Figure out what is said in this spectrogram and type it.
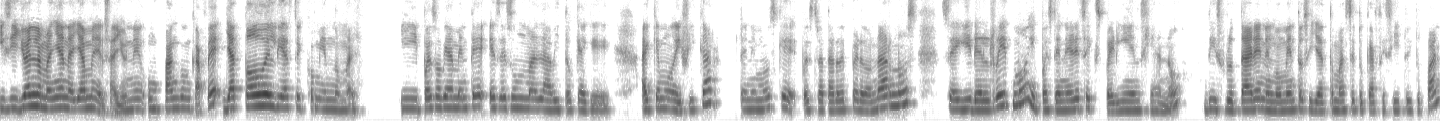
y si yo en la mañana ya me desayuné un pan con café, ya todo el día estoy comiendo mal. Y pues obviamente ese es un mal hábito que hay que, hay que modificar. Tenemos que pues tratar de perdonarnos, seguir el ritmo y pues tener esa experiencia, ¿no? Disfrutar en el momento si ya tomaste tu cafecito y tu pan,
